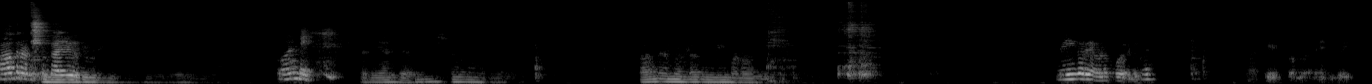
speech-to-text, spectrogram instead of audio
പാത്രം എടുത്ത് കഴുകു. ഓണ്ടേ മീൻകറി അവിടെ പോയി എടുക്കേ ചട്ടി എടുത്തോണ്ട് വരാം എനിക്ക് വയ്യ.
